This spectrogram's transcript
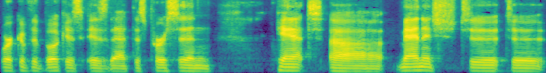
work of the book is is that this person can't uh, manage to to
